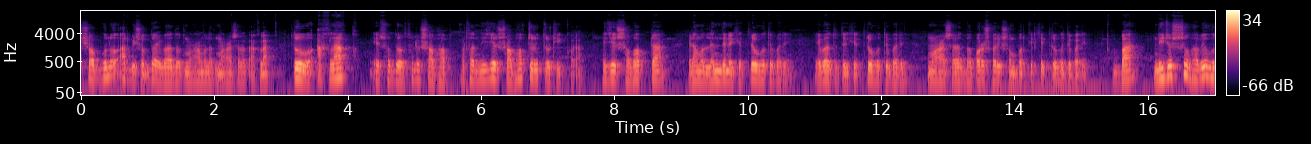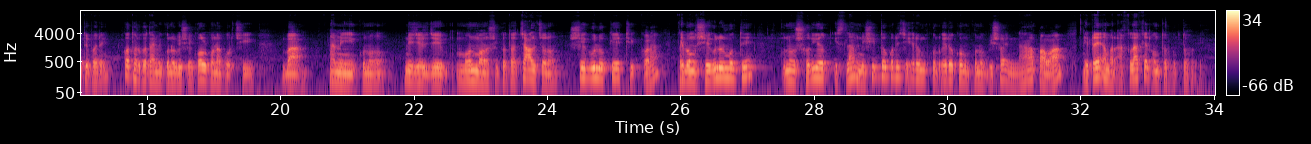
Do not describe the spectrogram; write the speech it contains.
সবগুলো আরবি শব্দ, ইবাদত, মহামালাত, মহাসারাত, আখলাক। তো আখলাক এর শব্দ অর্থ হলো স্বভাব। অর্থাৎ নিজের স্বভাব চরিত্র ঠিক করা। নিজের স্বভাবটা এটা আমার লেনদেনের ক্ষেত্রেও হতে পারে এবাদতের ক্ষেত্রেও হতে পারে, মহাসারাত বা পারস্পরিক সম্পর্কের ক্ষেত্রেও হতে পারে বা নিজস্বভাবেও হতে পারে। কথার কথা আমি কোনো বিষয়ে কল্পনা করছি বা আমি কোনো নিজের যে মন মানসিকতা, চালচলন, সেগুলোকে ঠিক করা এবং সেগুলোর মধ্যে কোনো শরীয়ত ইসলাম নিষিদ্ধ করেছে, এরকম কোনো এরকম কোনো বিষয় না পাওয়া, এটাই আমার আখলাকের অন্তর্ভুক্ত হবে।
